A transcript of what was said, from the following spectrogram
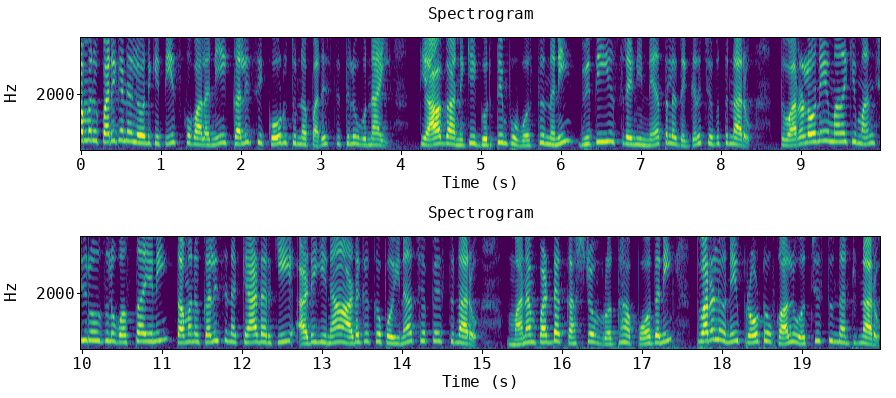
తమను పరిగణలోనికి తీసుకోవాలని కలిసి కోరుతున్న పరిస్థితులు ఉన్నాయి. త్యాగానికి గుర్తింపు వస్తుందని ద్వితీయ శ్రేణి నేతల దగ్గర చెబుతున్నారు. త్వరలోనే మనకి మంచి రోజులు వస్తాయని తమను కలిసిన క్యాడర్కి అడిగినా అడగకపోయినా చెప్పేస్తున్నారు. మనం పడ్డ కష్టం వృధా పోదని త్వరలోనే ప్రోటోకాల్ వచ్చేస్తుందంటున్నారు.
